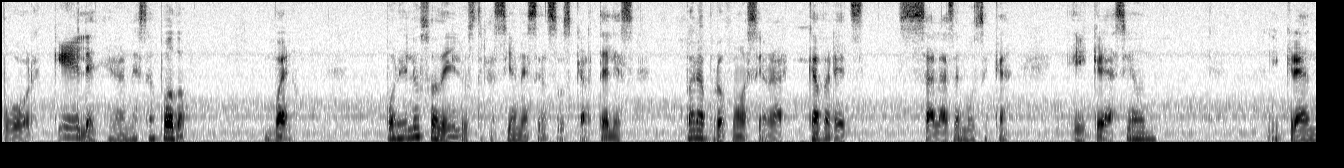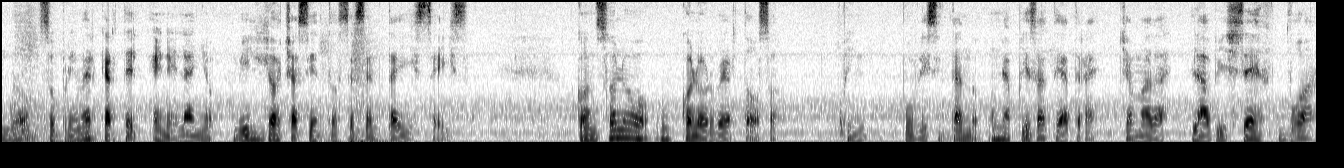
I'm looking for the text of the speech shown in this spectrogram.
¿Por qué le dieron ese apodo? Bueno, por el uso de ilustraciones en sus carteles para promocionar cabarets, salas de música y creación y creando su primer cartel en el año 1866, con solo un color verdoso, publicitando una pieza teatral llamada La Bichette Bois,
